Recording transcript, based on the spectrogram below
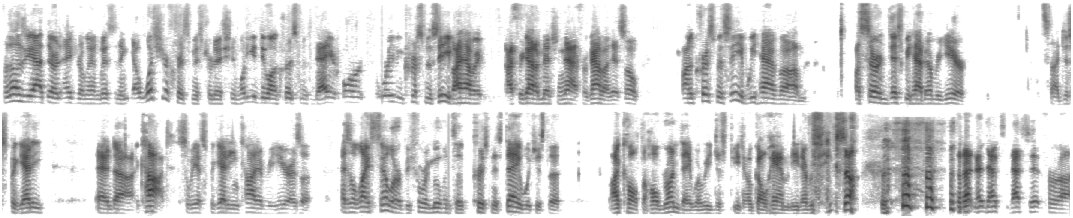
for those of you out there in Anchorland listening, uh, what's your Christmas tradition? What do you do on Christmas Day or or even Christmas Eve? I have a I forgot to mention that. I forgot about that. So, on Christmas Eve, we have um, a certain dish we have every year. It's uh, just spaghetti and uh, cod. So we have spaghetti and cod every year as a as a life filler before we move into Christmas Day, which is the I call it the home run day, where we just you know go ham and eat everything. So, so that, that- that's that's it for uh,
